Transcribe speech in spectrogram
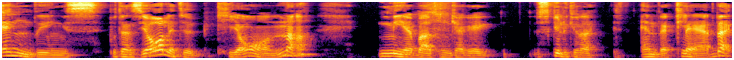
ändringspotential är typ Kiana. Mer bara att hon kanske skulle kunna ändra kläder.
